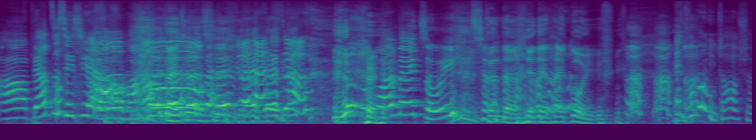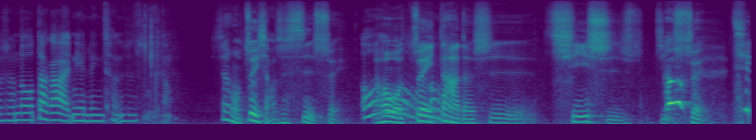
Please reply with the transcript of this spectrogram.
啊，不要自欺欺人好吗？对，真的是，原来是这样，完美主义者，真的有点太过于。哎，不过你知道学生都大概年龄层是怎么样？像我最小是四岁，然后我最大的是七十几岁。七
